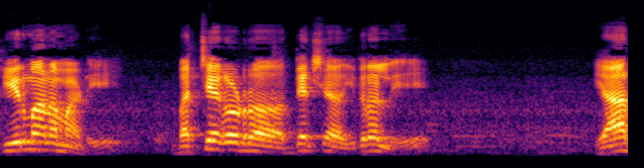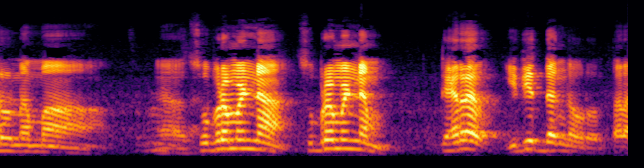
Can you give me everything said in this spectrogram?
ತೀರ್ಮಾನ ಮಾಡಿ, ಬಚ್ಚೇಗೌಡರ ಅಧ್ಯಕ್ಷ ಇದರಲ್ಲಿ, ಯಾರು ನಮ್ಮ ಸುಬ್ರಹ್ಮಣ್ಯ, ಸುಬ್ರಹ್ಮಣ್ಯಂ ಟೆರರ್ ಇದಿದ್ದಂಗೆ ಅವರು ಒಂಥರ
